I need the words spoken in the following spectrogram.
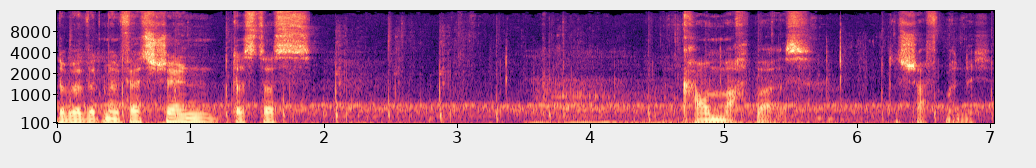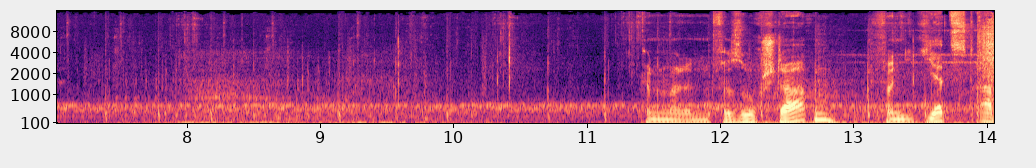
Und dabei wird man feststellen, dass das kaum machbar ist. Das schafft man nicht. Können wir den Versuch starten? Von jetzt ab.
